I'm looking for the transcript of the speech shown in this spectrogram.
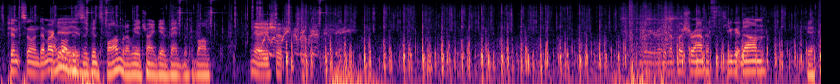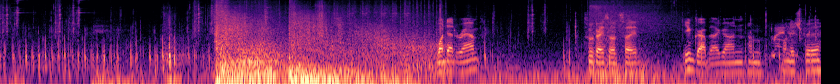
Is Pimp still in I don't know Yeah, if this is is. a good spawn, but I'm gonna try and get vent with the bomb. Yeah, you should. Place everywhere today. Are we ready to push ramp if you get down? Okay. One dead ramp. Two guys outside. You can grab that gun. I'm 1 HP.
